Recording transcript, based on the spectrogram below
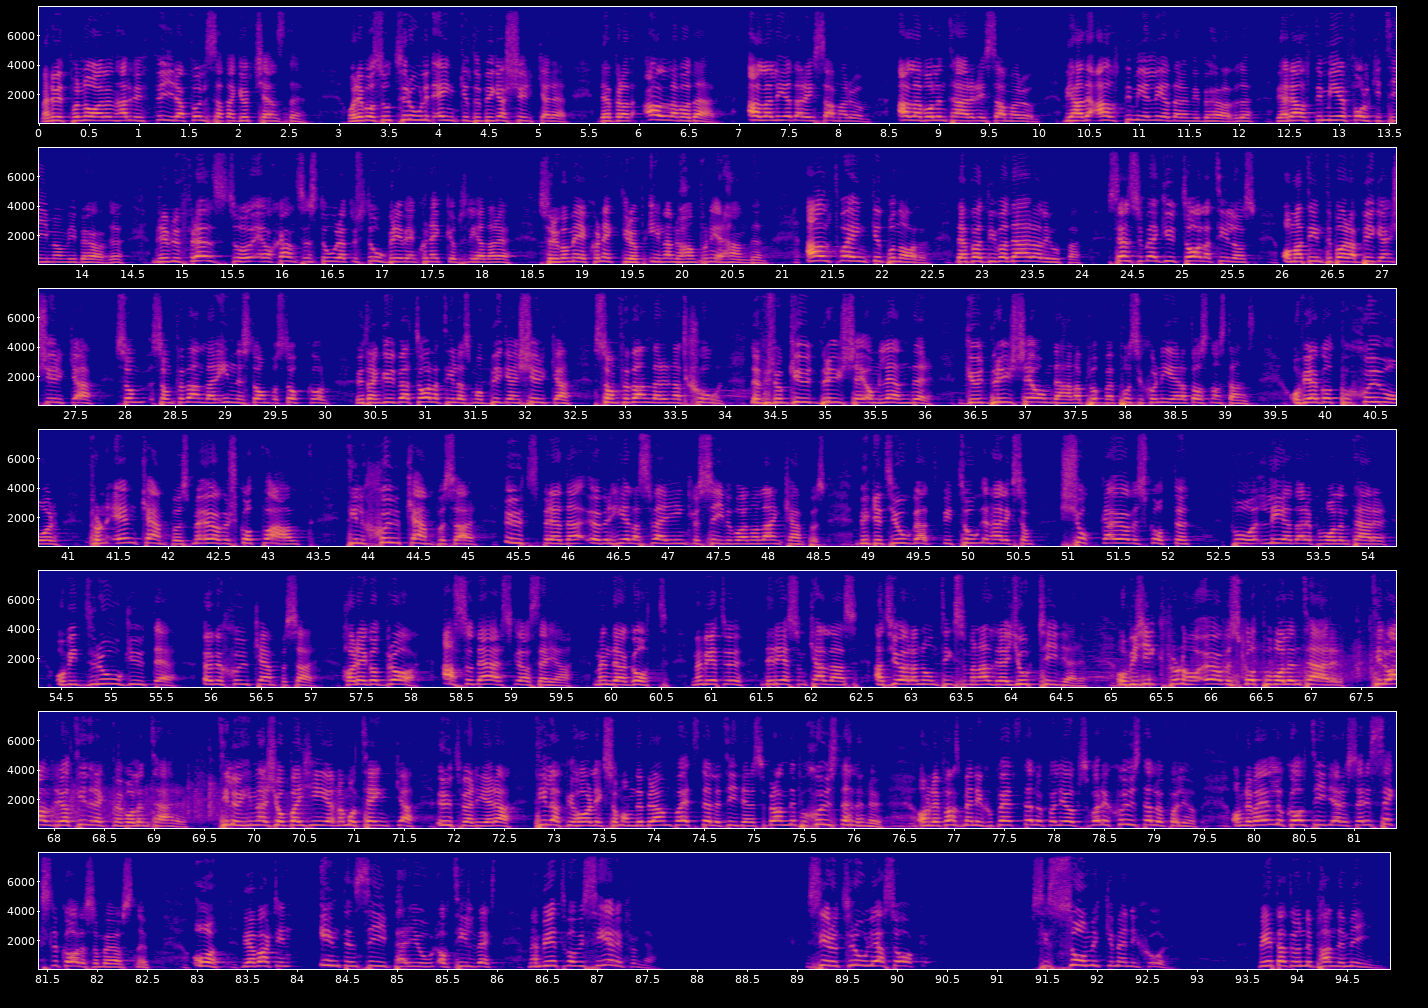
Men du vet, på Nalen hade vi fyra fullsatta gudstjänster. Och det var så otroligt enkelt att bygga kyrka där. Därför att alla var där. Alla ledare i samma rum, alla volontärer i samma rum. Vi hade alltid mer ledare än vi behövde. Vi hade alltid mer folk i teamet än vi behövde. Blev du frälst så är chansen stor att du stod bredvid en Connect-gruppsledare så du var med i Connect-grupp innan du hann få ner handen. Allt var enkelt på Nalen, därför att vi var där allihopa. Sen så började Gud tala till oss om att inte bara bygga en kyrka som, som förvandlar innerstan på Stockholm, utan Gud började tala till oss om att bygga en kyrka som förvandlar en nation. Du förstår, Gud bryr sig om länder. Gud bryr sig om det han har positionerat oss någonstans. Och vi har gått på sju år från en campus med överskott på allt till sju campusar utspridda över hela Sverige inklusive vår online-campus. Vilket gjorde att vi tog det här liksom tjocka överskottet på ledare, på volontärer och vi drog ut det över sju campusar. Har det gått bra? Alltså där skulle jag säga. Men det har gått. Men vet du, det är det som kallas att göra någonting som man aldrig har gjort tidigare. Och vi gick från att ha överskott på volontärer till att aldrig ha tillräckligt med volontärer. Till att hinna jobba igenom och tänka, utvärdera. Till att vi har liksom, om det brann på ett ställe tidigare så brann det på sju ställen nu. Om det fanns människor på ett ställe att följa upp så var det sju ställen att följa upp. Om det var en lokal tidigare så är det sex lokaler som behövs nu. Och vi har varit i en intensiv period av tillväxt. Men vet du vad vi ser ifrån det? Vi ser otroliga saker. Vi ser så mycket människor. Vet att under pandemin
